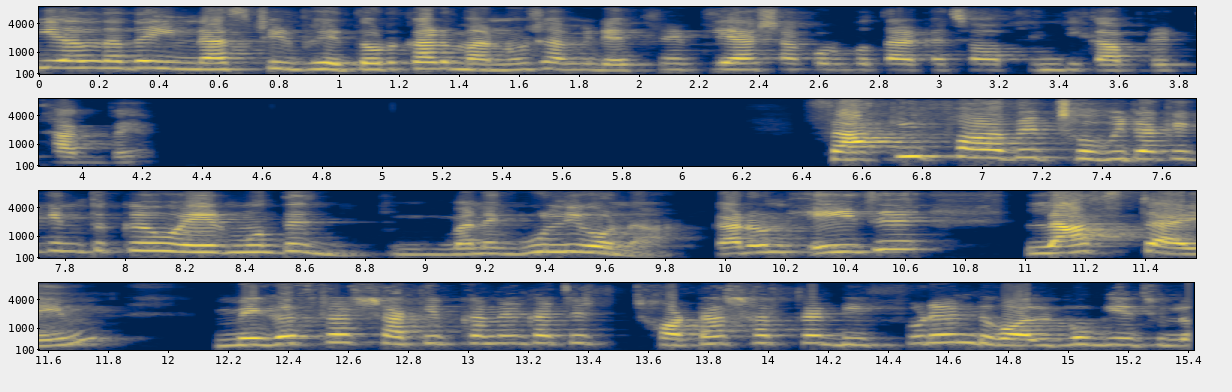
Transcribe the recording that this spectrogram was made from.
পিয়াল দাদা ইন্ডাস্ট্রির ভেতরকার মানুষ, আমি ডেফিনেটলি আশা করব তার কাছে অথেন্টিক আপডেট থাকবে। সাকিব ফাহাদের ছবিটাকে কিন্তু কেউ এর মধ্যে মানে গুলিও না। কারণ এই যে লাস্ট টাইম মেগাস্টার সাকিব খানের কাছে ছটা, সাতটা ডিফারেন্ট গল্প গিয়েছিল।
